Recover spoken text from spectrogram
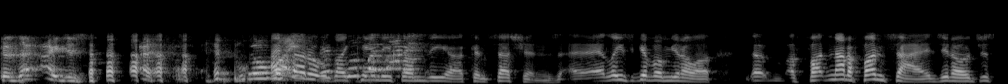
Because I just it blew my, I thought it was it like candy from the uh, concessions. At least give them, you know, a, a, a fun, not a fun size. You know, just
